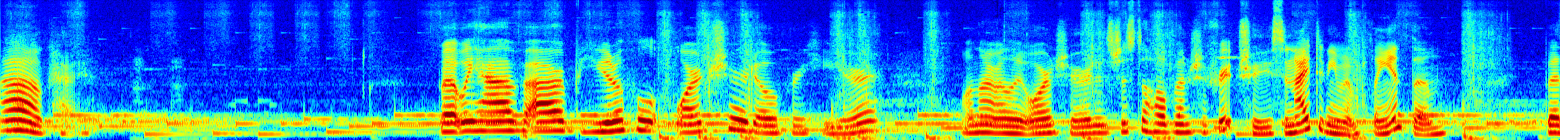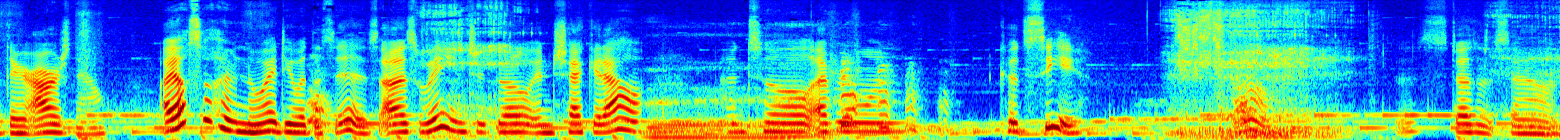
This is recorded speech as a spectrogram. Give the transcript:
Okay. But we have our beautiful orchard over here. Well, not really orchard. It's just a whole bunch of fruit trees. And I didn't even plant them. But they're ours now. I also have no idea what this is. I was waiting to go and check it out until everyone could see. Doesn't sound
